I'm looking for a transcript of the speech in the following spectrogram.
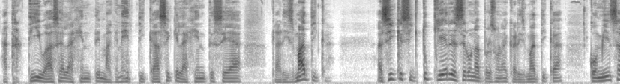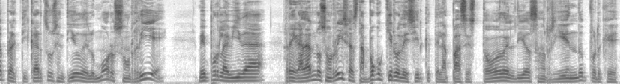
atractiva, hace a la gente magnética, hace que la gente sea carismática. Así que si tú quieres ser una persona carismática, comienza a practicar tu sentido del humor, sonríe, Ve por la vida regalando sonrisas. Tampoco quiero decir que te la pases todo el día sonriendo porque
